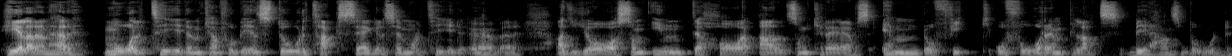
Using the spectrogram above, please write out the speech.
hela den här måltiden kan få bli en stor tacksägelsemåltid över att jag som inte har allt som krävs ändå fick och får en plats vid hans bord.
